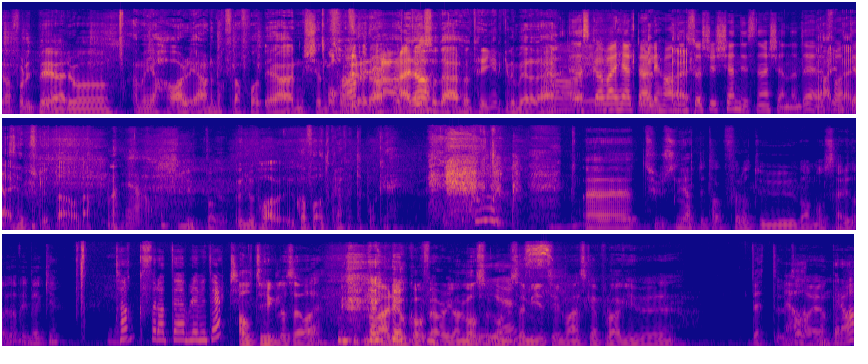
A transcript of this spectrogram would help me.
Ja, få litt PR og Ja, men jeg, har, jeg er det nok fra for, Jeg er en kjendis fra før av, så det er, jeg trenger ikke noe mer av det. Jeg skal være helt ærlig, han er ikke kjendisen jeg kjenner, det er Nei, nei, Fatih. nei, Altså. slutt da. Oda. Vil du, ha, du kan få autograf etterpå, OK? uh, tusen hjertelig takk for at du var med oss her i dag, da, Vibeke. Takk for at jeg ble invitert. Alltid hyggelig å se deg. Nå er det jo Coffee Hour i gang òg, så kommer du se mye til meg. Skal jeg plage hun dette ut av deg igjen. bra.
